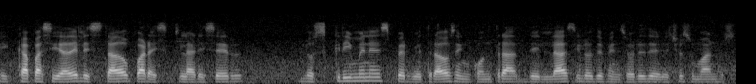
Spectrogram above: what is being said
eh, capacidad del Estado para esclarecer los crímenes perpetrados en contra de las y los defensores de derechos humanos.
